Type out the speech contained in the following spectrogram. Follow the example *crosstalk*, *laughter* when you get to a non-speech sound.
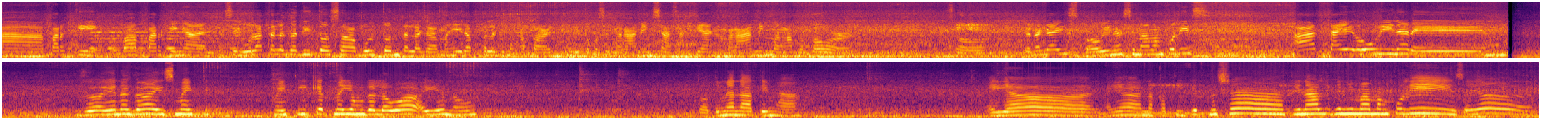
ah, parking, pa parkingan. Kasi wala talaga dito sa Bulton talaga, mahirap talaga makaparking dito kasi maraming sasakyan, maraming mga motor. So, yun na guys, pauwi na si Mamang Pulis. At tayo uuwi na rin. So, ayan na guys, may, may ticket na yung dalawa. Ayan oh. Ito, tingnan natin ha. Ayan, ayan, nakatiket na siya. Tinali ni Mamang Pulis. Ayan.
